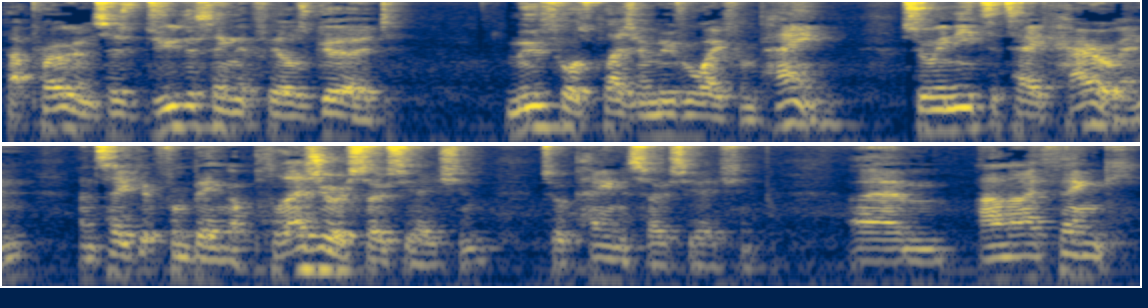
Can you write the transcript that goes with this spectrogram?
that program says do the thing that feels good, move towards pleasure, move away from pain. So we need to take heroin and take it from being a pleasure association to a pain association. Um, and I think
